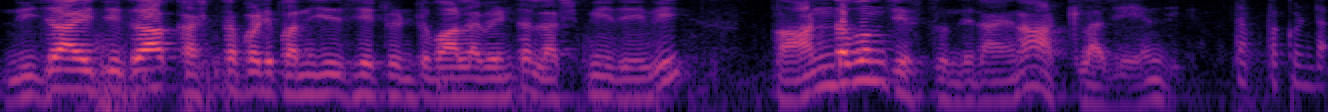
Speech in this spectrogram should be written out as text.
నిజాయితీగా కష్టపడి పని చేసేటువంటి వాళ్ళ వెంట లక్ష్మీదేవి తాండవం చేస్తుంది నాయన. అట్లా చేయండి. తప్పకుండా.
